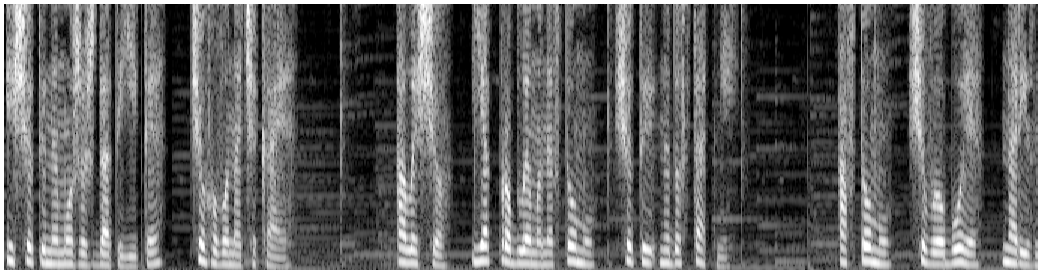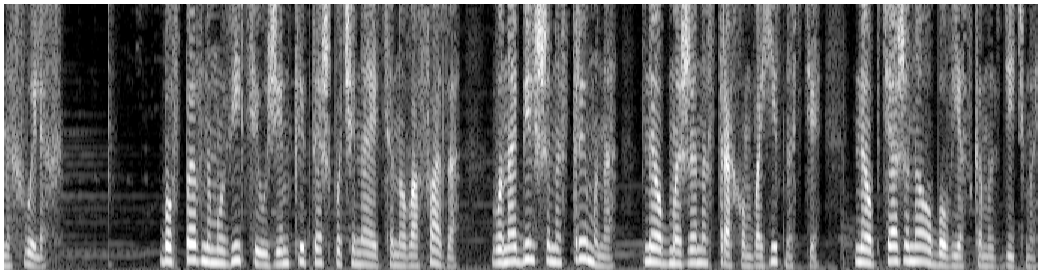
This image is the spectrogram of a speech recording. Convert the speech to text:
І що ти не можеш дати їй те, чого вона чекає. Але що, як проблема не в тому, що ти недостатній, а в тому, що ви обоє на різних хвилях. Бо в певному віці у жінки теж починається нова фаза, вона більше не стримана, не обмежена страхом вагітності, не обтяжена обов'язками з дітьми.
